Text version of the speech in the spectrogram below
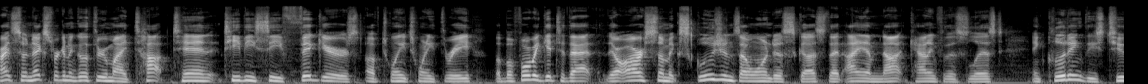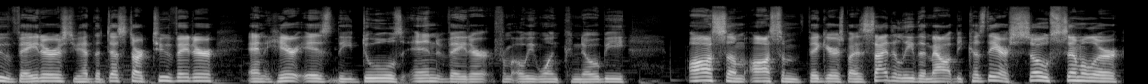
All right, so next we're going to go through my top 10 TVC figures of 2023. But before we get to that, there are some exclusions I want to discuss that I am not counting for this list, including these two Vaders. You had the Death Star 2 Vader, and here is the Duels End Vader from Obi-Wan Kenobi. Awesome, awesome figures, but I decided to leave them out because they are so similar.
